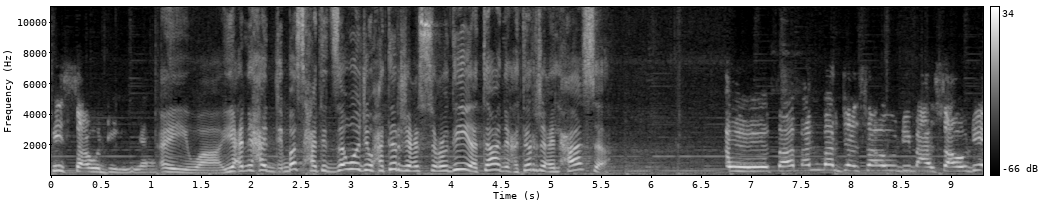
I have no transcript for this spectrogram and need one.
في السعودية. أيوه. يعني حد بس حتتزوجي وحترجع السعودية تاني حترجع الحاسة؟ إيه، طبعا برجع سعودي بعد سعودي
